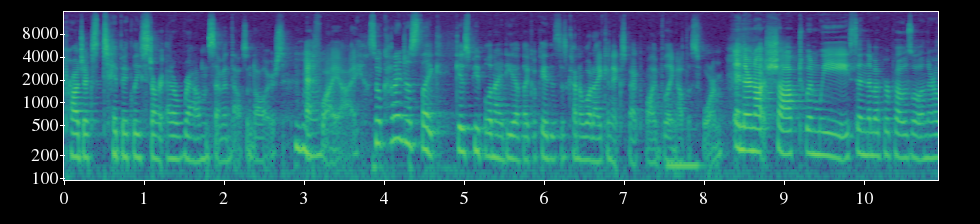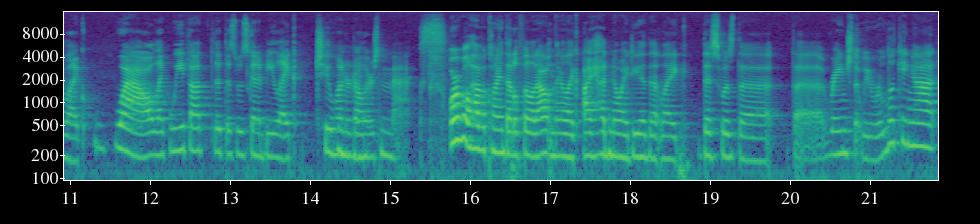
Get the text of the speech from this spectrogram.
projects typically start at around seven thousand dollars, mm-hmm. FYI. So it kind of just like gives people an idea of like, okay, this is kind of what I can expect while I'm filling out this form. and they're not shocked when we send them a proposal and they're like, wow, like we thought that this was going to be like $200 mm-hmm. dollars max. Or we'll have a client that'll fill it out and they're like, I had no idea that like this was the the range that we were looking at,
